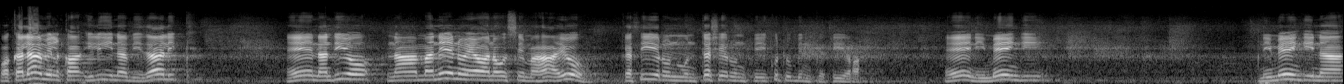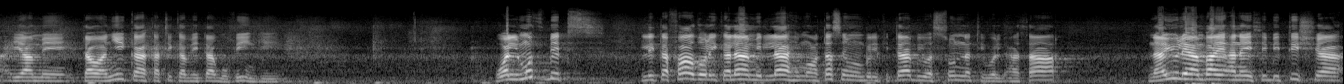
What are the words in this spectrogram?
وكلام القائلين بذلك إيه نديو نا منينو يوانو سمهايو كثير منتشر في كتب كثيرة. إيه ني ni mengi na yametawanyika katika vitabu vingi. Walmuthbit litafadhuli kalami llahi mu'tasimun bilkitabi wassunnati walathar na yule ambaye anaithibitisha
